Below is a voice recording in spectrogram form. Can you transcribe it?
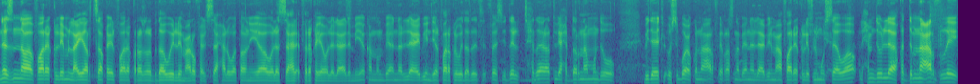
نزلنا فريق اللي من العيار الثقيل فريق الرجاء البيضاوي اللي معروف على الساحه الوطنيه ولا الساحه الافريقيه ولا العالميه. كنظن بان اللاعبين ديال فريق الوداد الفاسي ديال التحضيرات اللي حضرنا منذ بدايه الأسبوع كنا عارفين راسنا بان اللاعبين مع فريق اللي في المستوى. الحمد لله قدمنا عرض اللي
